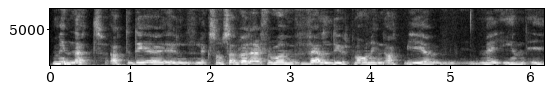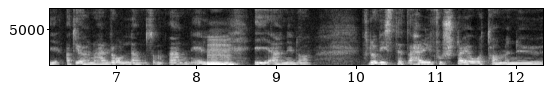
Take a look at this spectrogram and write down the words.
minnet, att det är liksom... Så det var därför det var en väldig utmaning att ge mig in i att göra den här rollen som eller Mm. i Annie då. För då visste jag att det här är första jag åtar mig nu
